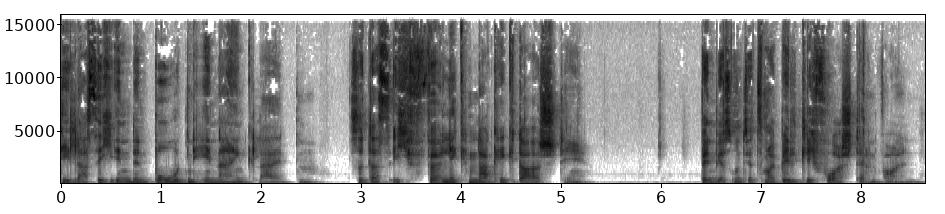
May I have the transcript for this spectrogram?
Die lasse ich in den Boden hineingleiten, sodass ich völlig nackig dastehe, wenn wir es uns jetzt mal bildlich vorstellen wollen,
